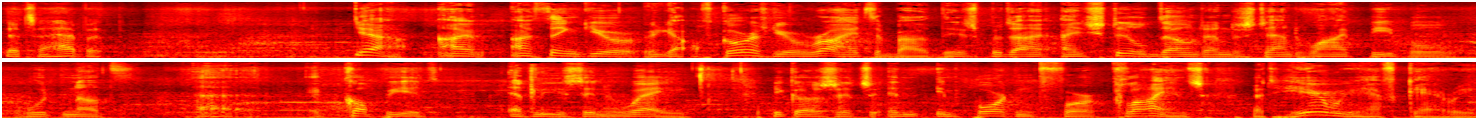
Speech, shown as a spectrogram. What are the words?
That's a habit. Yeah, I, I think you're, yeah, of course you're right about this, but I, I still don't understand why people would not uh, copy it, at least in a way, because it's important for clients. But here we have Carrie.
